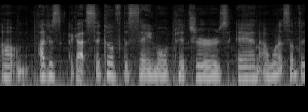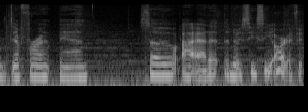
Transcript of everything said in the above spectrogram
Um, I just I got sick of the same old pictures and I wanted something different and so I added the no CC art. If it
